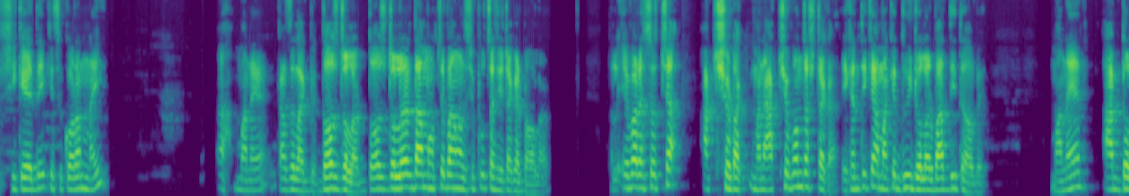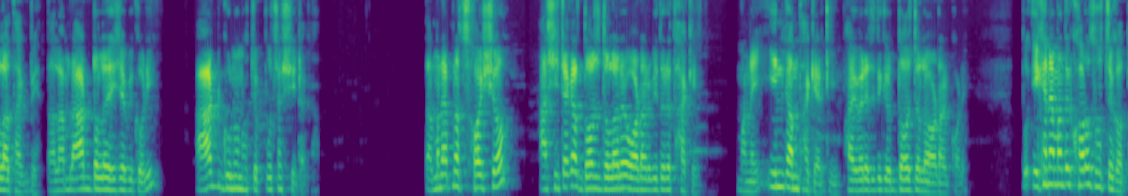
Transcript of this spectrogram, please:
শিখিয়ে দিই, কিছু করার নাই। মানে কাজে লাগবে। দশ ডলার। দশ ডলারের দাম হচ্ছে বাংলাদেশে পঁচাশি টাকা ডলার। তাহলে এভারেজ হচ্ছে আটশো টাকা মানে আটশো পঞ্চাশ টাকা। এখান থেকে আমাকে দুই ডলার বাদ দিতে হবে। মানে আট ডলার থাকবে। তাহলে আমরা আট ডলার হিসাবে করি। আট গুণন হচ্ছে পঁচাশি টাকা। তার মানে আপনার ছয়শো আশি টাকা দশ ডলারের অর্ডার ভিতরে থাকে। মানে ইনকাম থাকে আর কি। ফাইবারে যদি কেউ দশ ডলার অর্ডার করে। তো এখানে আমাদের খরচ হচ্ছে কত?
